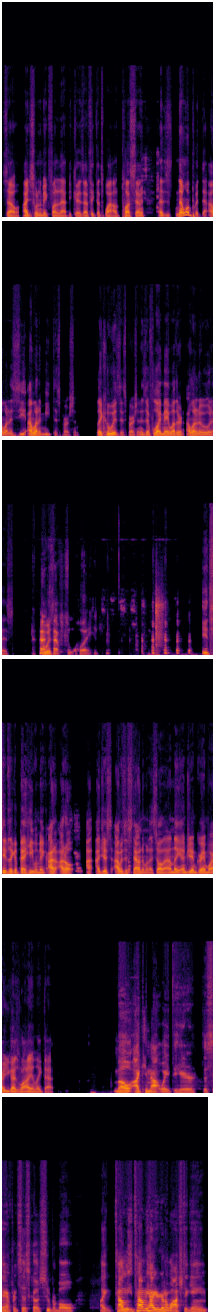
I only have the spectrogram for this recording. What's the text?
So I just want to make fun of that because I think that's wild. Plus seven. as- No one put that. I want to see. I want to meet this person. Like, who is this person? Is it Floyd Mayweather? I want to know who it is. Who is it? Floyd? It seems like a bet he would make. I don't. I don't. I, I just. I was astounded when I saw that. I'm like, MGM Grand, why are you guys lying like that? Mo, I cannot wait to hear the San Francisco Super Bowl. Like, tell me, tell me how you're going to watch the game.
